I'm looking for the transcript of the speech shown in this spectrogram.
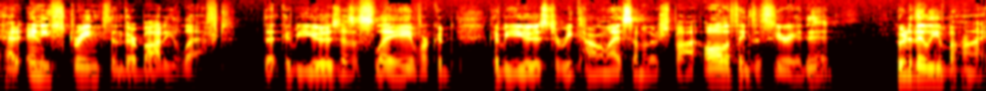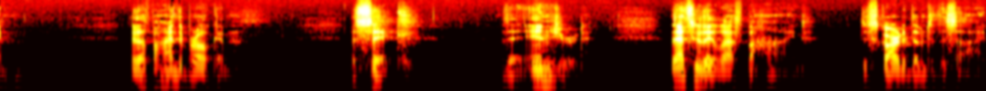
had any strength in their body left that could be used as a slave or could, could be used to recolonize some other spot. All the things Assyria did. Who did they leave behind? They left behind the broken, the sick, the injured. That's who they left behind, discarded them to the side.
